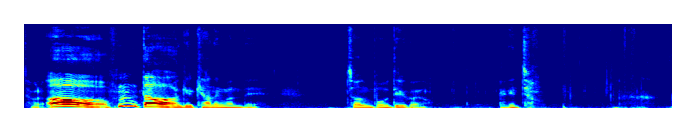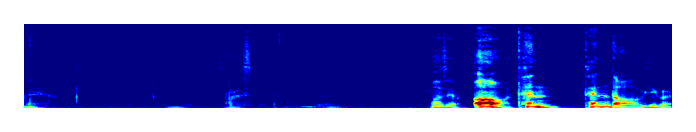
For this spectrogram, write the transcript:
저걸 어 흠덕 이렇게 하는 건데. 전 못 읽어요 알겠죠? 네. 그렇습니다. 맞아요. 어, 텐, 텐다 이거요.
